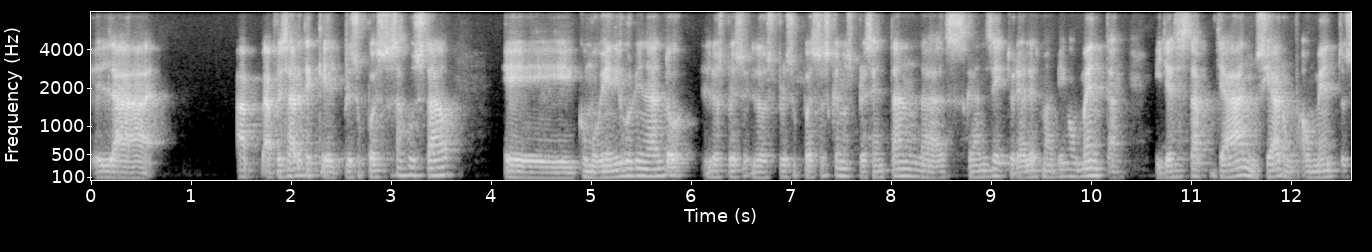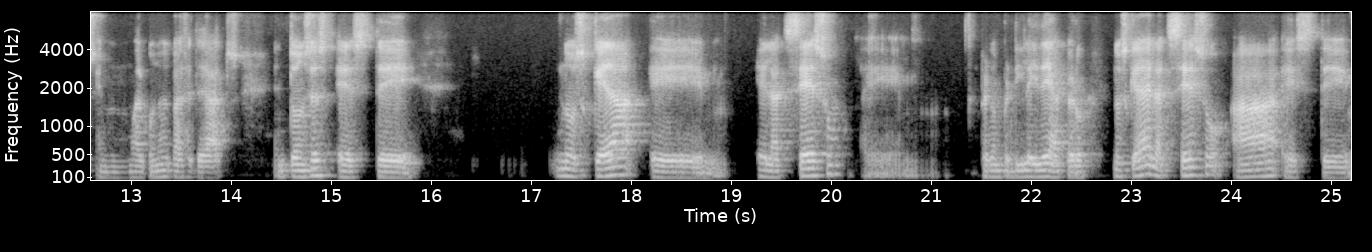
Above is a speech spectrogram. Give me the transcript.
la, a, pesar de que el presupuesto es ajustado, eh, como bien dijo Rinaldo, los, los, presupuestos que nos presentan las grandes editoriales más bien aumentan y ya, se está, ya anunciaron aumentos en algunas bases de datos. Entonces, este, nos queda eh, el acceso, eh, perdón, perdí la idea, pero nos queda el acceso a este,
